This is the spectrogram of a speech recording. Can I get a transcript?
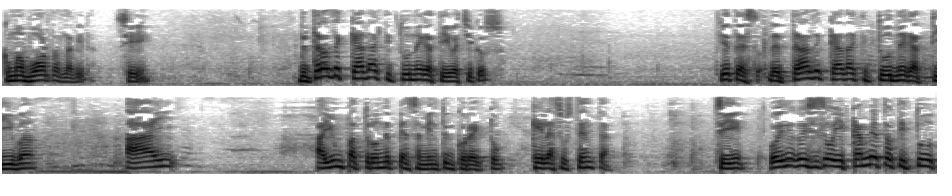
Cómo abordas la vida. Sí. Detrás de cada actitud negativa, chicos, fíjate esto, detrás de cada actitud negativa hay, hay un patrón de pensamiento incorrecto que la sustenta. Sí. Hoy dices, oye, cambia tu actitud.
